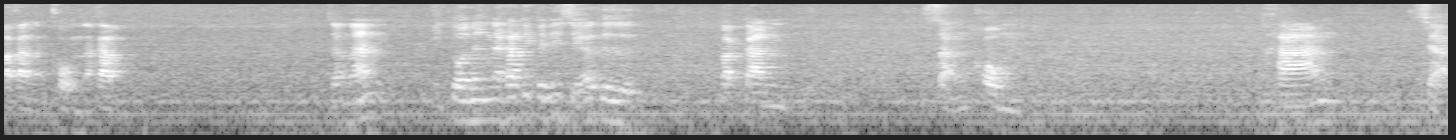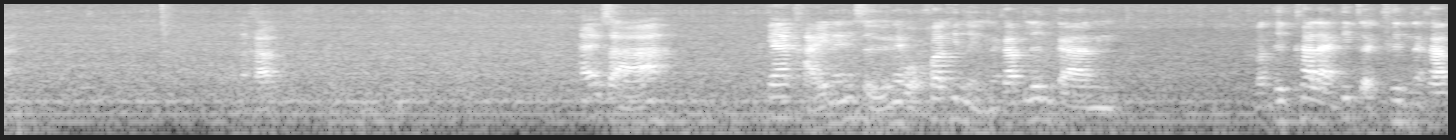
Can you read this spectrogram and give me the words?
ประกันสังคมนะครับ ดังนั้นอีกตัวหนึ่งนะครับที่เป็นหนี้สินก็คือ ประกันสังคม ค้างจ่ายนะครับนักศึกษาแก้ไขในหนังสือในหัวข้อที่หนึ่งนะครับ เรื่องการบันทึกค่าแรงที่เกิดขึ้นนะครับ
